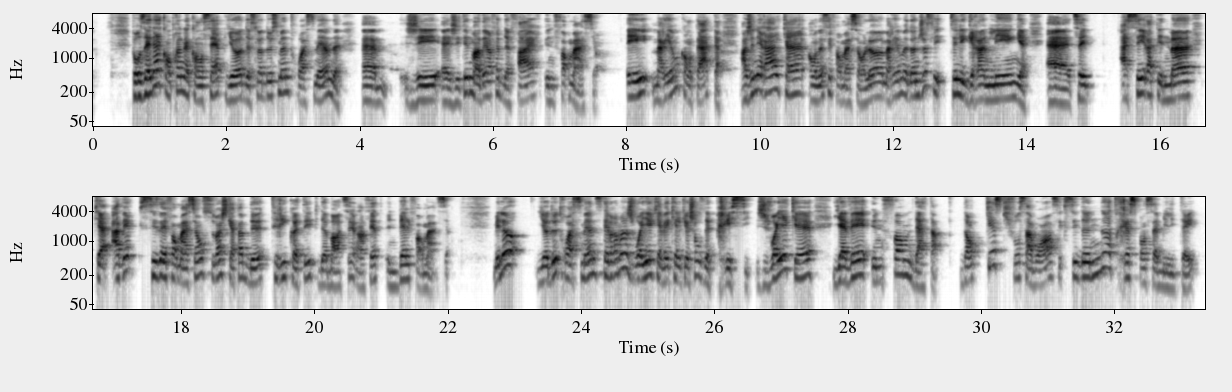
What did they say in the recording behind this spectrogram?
Pour vous aider à comprendre le concept, il y a de cela deux semaines, trois semaines, euh, j'ai euh, été demandé en fait de faire une formation. Et Maria me contacte. En général, quand on a ces formations-là, Maria me donne juste les, les grandes lignes, euh, assez rapidement. Puis avec ces informations, souvent, je suis capable de tricoter puis de bâtir, en fait, une belle formation. Mais là, il y a deux, trois semaines, c'était vraiment, je voyais qu'il y avait quelque chose de précis. Je voyais qu'il y avait une forme d'attente. Donc, qu'est-ce qu'il faut savoir? C'est que c'est de notre responsabilité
